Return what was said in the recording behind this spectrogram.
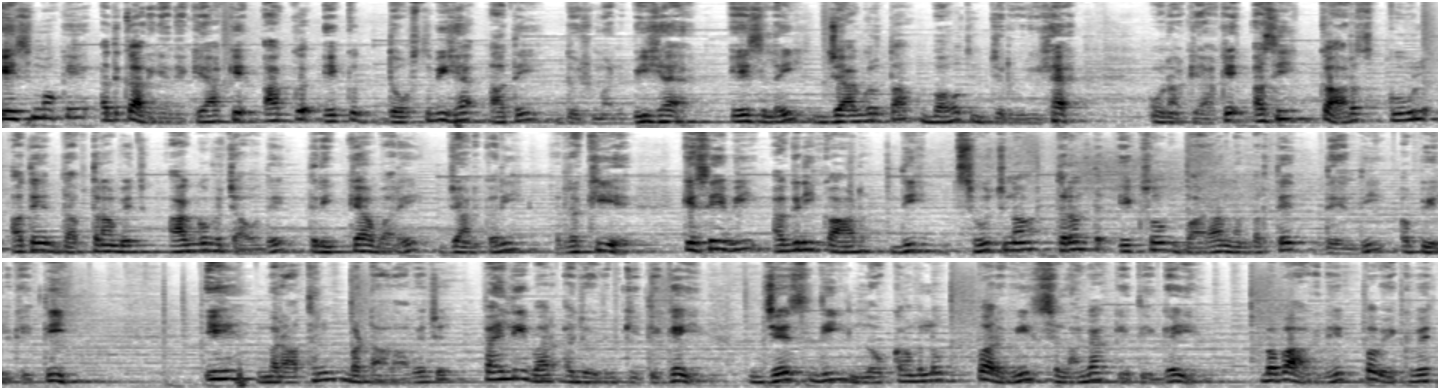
ਇਸ ਮੌਕੇ ਅਧਿਕਾਰੀਆਂ ਨੇ ਕਿਹਾ ਕਿ ਅੱਗ ਇੱਕ ਦੋਸਤ ਵੀ ਹੈ ਅਤੇ ਦੁਸ਼ਮਣ ਵੀ ਹੈ। ਇਸ ਲਈ ਜਾਗਰੂਕਤਾ ਬਹੁਤ ਜ਼ਰੂਰੀ ਹੈ। ਉਹਨਾਂ ਕਿਹਾ ਕਿ ਅਸੀਂ ਘਰ, ਸਕੂਲ ਅਤੇ ਦਫ਼ਤਰਾਂ ਵਿੱਚ ਅੱਗ ਬਚਾਓ ਦੇ ਤਰੀਕਿਆਂ ਬਾਰੇ ਜਾਣਕਾਰੀ ਰੱਖੀਏ। ਕਿਸੇ ਵੀ ਅਗਨੀਕਾਂਡ ਦੀ ਸੂਚਨਾ ਤੁਰੰਤ 112 ਨੰਬਰ ਤੇ ਦੇਣ ਦੀ ਅਪੀਲ ਕੀਤੀ। ਇਹ ਮੈਰਾਥਨ ਬਟਾਲਾ ਵਿੱਚ ਪਹਿਲੀ ਵਾਰ ਆਯੋਜਨ ਕੀਤੀ ਗਈ, ਜਿਸ ਦੀ ਲੋਕਾਂ ਵੱਲੋਂ ਭਰਵੀਂ ਸ਼ਲਾਘਾ ਕੀਤੀ ਗਈ। ਵਿਭਾਗ ਨੇ ਭਵਿੱਖ ਵਿੱਚ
